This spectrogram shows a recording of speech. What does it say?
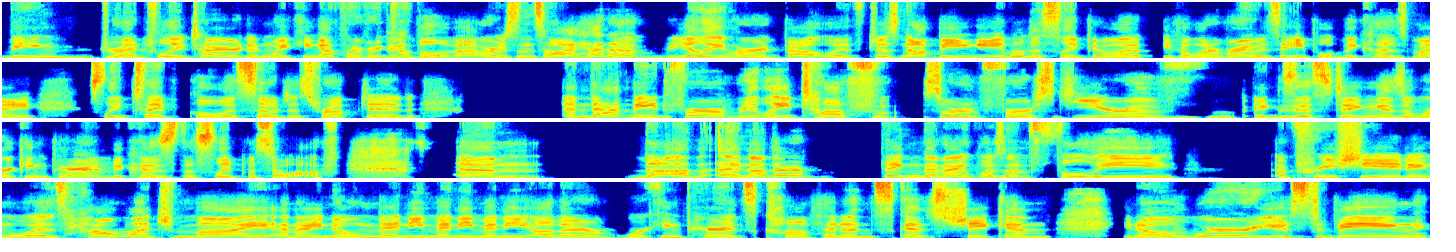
being dreadfully tired and waking up every couple of hours. And so I had a really hard bout with just not being able to sleep even whenever I was able because my sleep cycle was so disrupted. And that made for a really tough sort of first year of existing as a working parent because the sleep was so off. Um, the another thing that I wasn't fully appreciating was how much my and I know many many many other working parents confidence gets shaken. You know, mm. we're used to being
